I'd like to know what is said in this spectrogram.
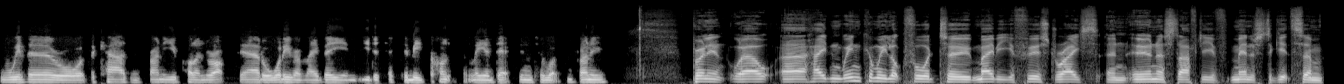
weather, or the cars in front of you pulling rocks out, or whatever it may be, and you just have to be constantly adapting to what's in front of you. Brilliant. Well, uh, Hayden, when can we look forward to maybe your first race in earnest after you've managed to get some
